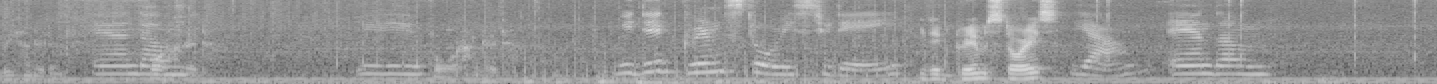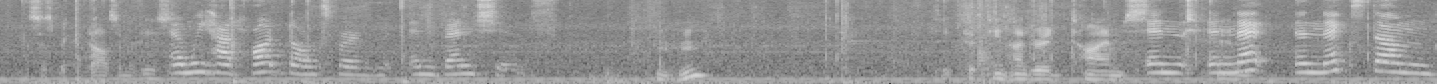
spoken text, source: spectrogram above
300 and and um, 400. we 400. we did grim stories today. You did Grimm stories? Yeah, and um, Let's just make a thousand of these. and we had hot dogs for inventions. Mm-hmm. see, 1500 times And 10 and ne- and next um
